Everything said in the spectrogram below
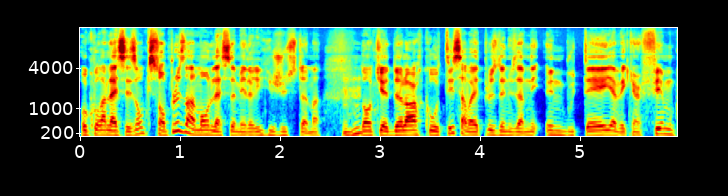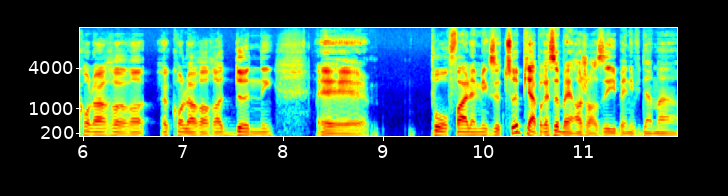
au courant de la saison qui sont plus dans le monde de la sommellerie, justement. Mhm. Donc de leur côté, ça va être plus de nous amener une bouteille avec un film qu'on leur aura, euh, qu'on leur aura donné. euh, pour faire le mix de tout ça, puis après ça, ben, en jaser, bien évidemment,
